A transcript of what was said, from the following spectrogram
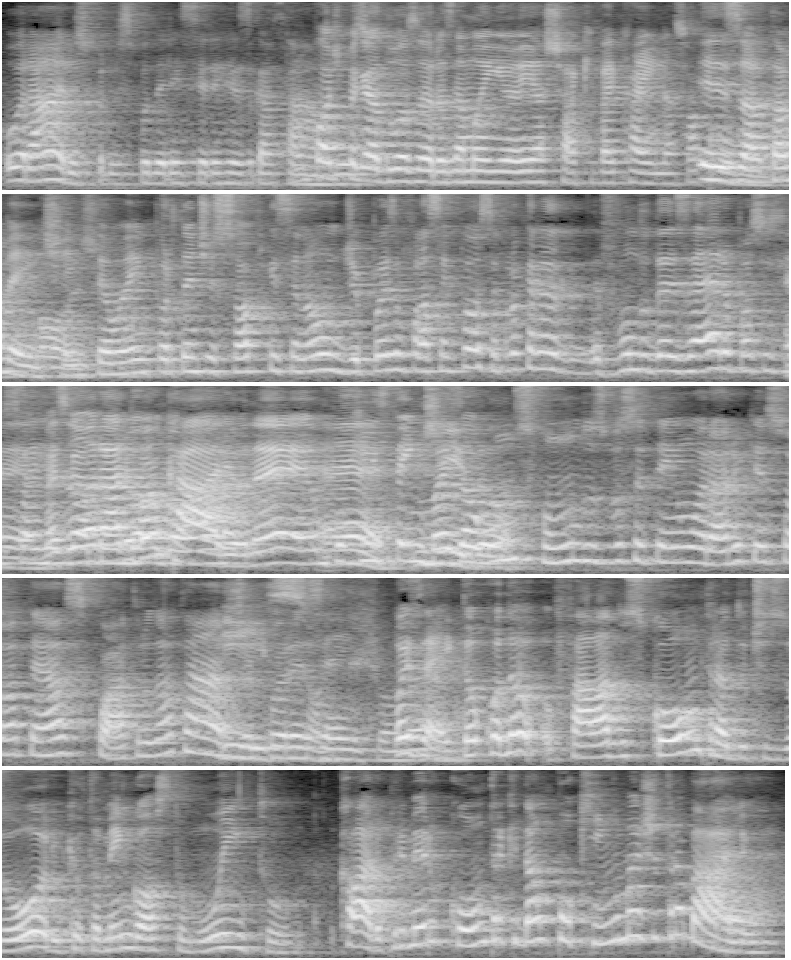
horários para eles poderem ser resgatados. Não pode pegar duas horas da manhã e achar que vai cair na sua conta. Exatamente. Então é importante só porque senão depois eu falar assim, pô, você falou que era fundo D zero, posso é, sair Mas é horário bancário, agora. né? É um é, pouquinho estendido. Mas alguns fundos você tem um horário que é só até as quatro da tarde, Isso. por exemplo. Pois né? é, então quando eu falar dos contra do tesouro, que eu também gosto muito, claro, o primeiro contra é que dá um pouquinho mais de trabalho. É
